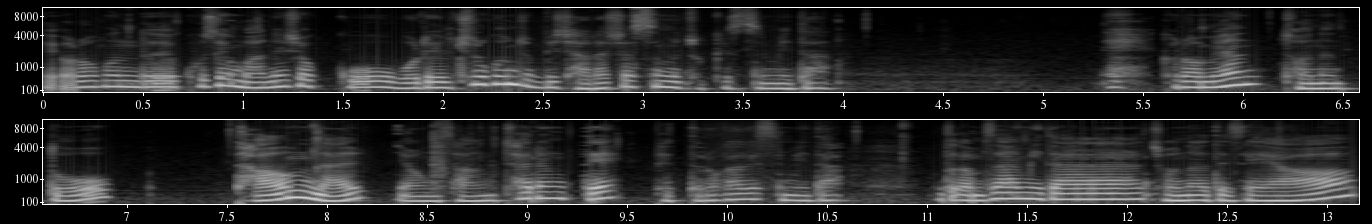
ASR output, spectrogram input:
네, 여러분들 고생 많으셨고 월요일 출근 준비 잘 하셨으면 좋겠습니다. 네 그러면 저는 또 다음 날 영상 촬영 때 뵙도록 하겠습니다. 모두 감사합니다. 전화 되세요.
